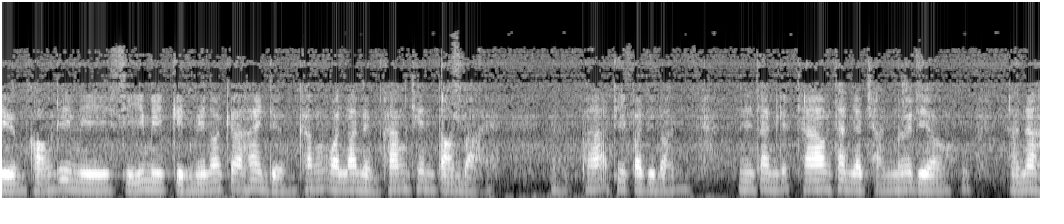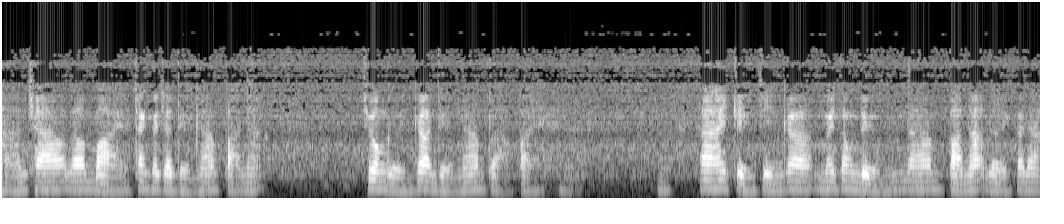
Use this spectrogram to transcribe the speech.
ดื่มของที่มีสีมีกลิ่นมีรสก็ให้ดื่มครั้งวันละหนึ่งครั้ง เช่นตอนบ่าย พระที่ปฏิบัติ นี่ท่านเช้าท่านจะฉันมื้อเดียวทานอาหารเช้าแล้วบ่าย ท่านก็จะดื่มน้ำปานะ ช่วงอื่นก็ดื่มน้ำเปล่าไป ถ้าให้เก่งจริงก็ไม่ต้องดื่มน้ำปานะเลยก็ได้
